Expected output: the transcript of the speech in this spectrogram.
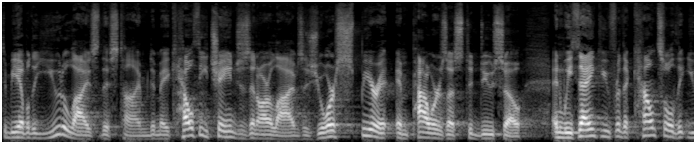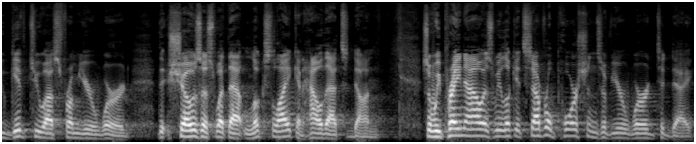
to be able to utilize this time to make healthy changes in our lives as your Spirit empowers us to do so. And we thank you for the counsel that you give to us from your word that shows us what that looks like and how that's done. So we pray now as we look at several portions of your word today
